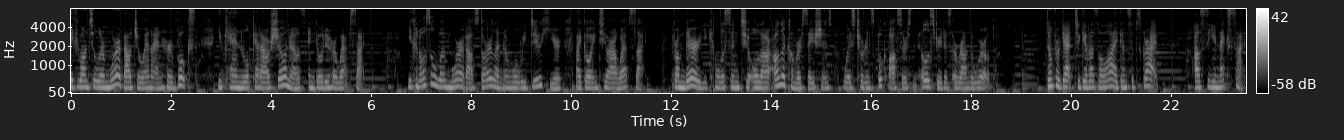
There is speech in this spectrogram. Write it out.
If you want to learn more about Joanna and her books, you can look at our show notes and go to her website. You can also learn more about Storyland and what we do here by going to our website. From there, you can listen to all our other conversations with children's book authors and illustrators around the world. Don't forget to give us a like and subscribe. I'll see you next time.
